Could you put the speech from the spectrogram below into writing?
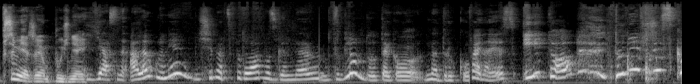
przymierzę ją później. Jasne, ale ogólnie mi się bardzo podoba pod względem wyglądu tego nadruku. Fajna jest. I to, to nie wszystko!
